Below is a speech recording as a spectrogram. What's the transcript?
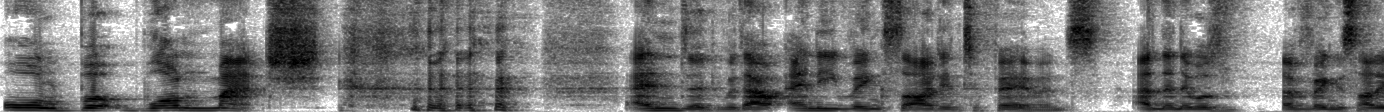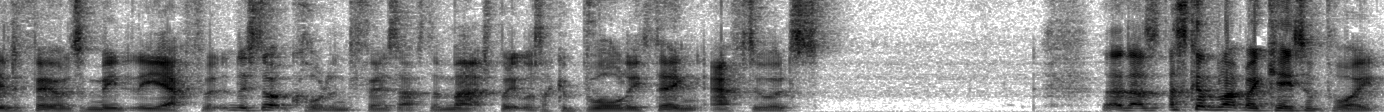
all but one match ended without any ringside interference, and then there was a ringside interference immediately after. It's not called interference after the match, but it was like a brawly thing afterwards. That's, that's kind of like my case in point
